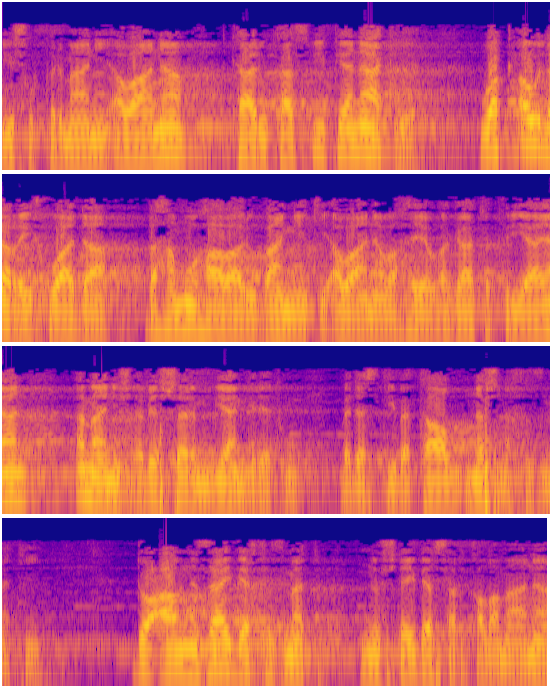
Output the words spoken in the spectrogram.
ئیش و فرمانی ئەوانە کار و کاسبی پێ ناکرێ وەک ئەو لە ڕێی خوادا بە هەموو هاوار و بانگێکی ئەوانەوە هەیە و ئەگاتە فریایان ئەمانیش ئەبێ شەرم بیانگرێت و بە دەستی بەتاڵ نەچنە خزمەتی دوعا و نزای بێ خزمەت نوشتەی بێ سەرقەڵەمانە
